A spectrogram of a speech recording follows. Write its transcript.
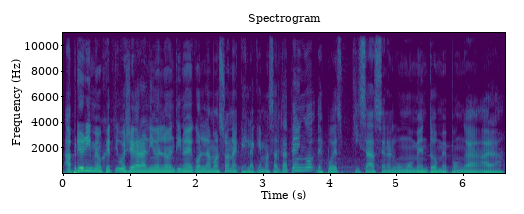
a priori mi objetivo es llegar al nivel 99 con la Amazona, que es la que más alta tengo. Después quizás en algún momento me ponga a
